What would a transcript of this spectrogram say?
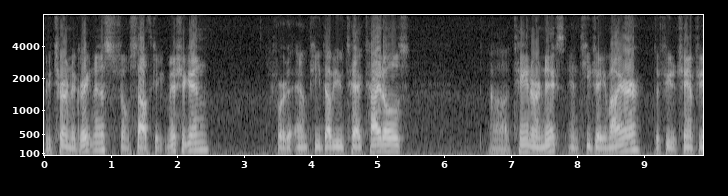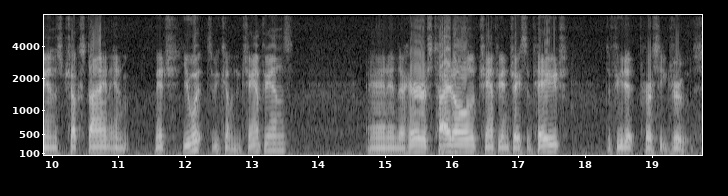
Return to Greatness from Southgate, Michigan. For the MPW tag titles, uh, Tanner Nix and TJ Meyer defeated champions Chuck Stein and Mitch Hewitt to become new champions. And in the Heritage title, champion Jason Page defeated Percy Drews.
